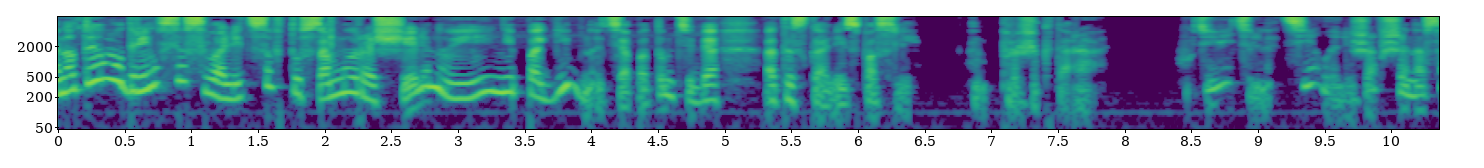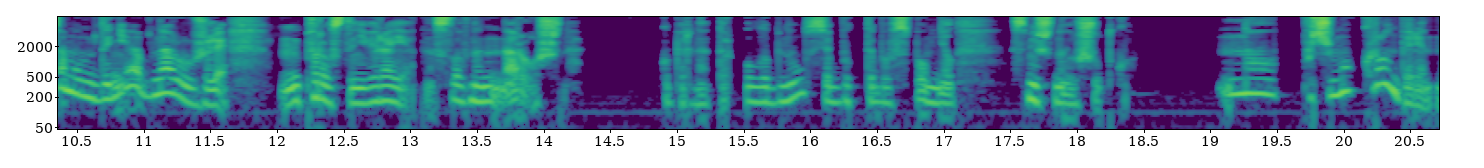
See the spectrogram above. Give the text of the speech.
Но ты умудрился свалиться в ту самую расщелину и не погибнуть, а потом тебя отыскали и спасли. Прожектора. Удивительно, тело, лежавшее на самом дне, обнаружили. Просто невероятно, словно нарочно. Губернатор улыбнулся, будто бы вспомнил смешную шутку. Но почему Кронберин?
